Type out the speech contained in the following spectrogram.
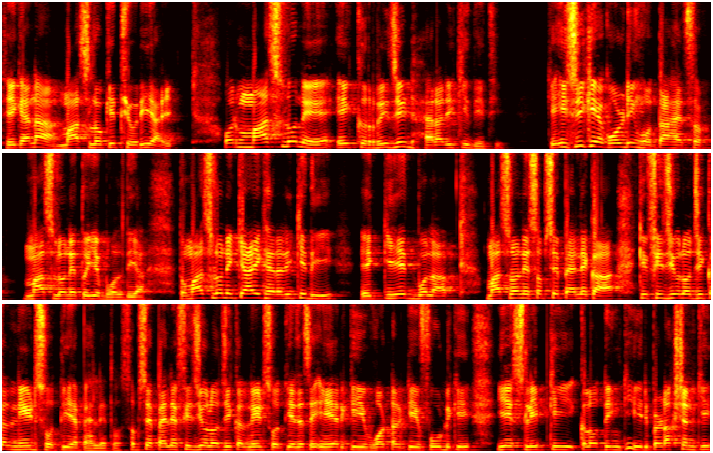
ठीक है ना? मास्लो की थ्योरी आई। और मास्लो ने एक रिजिड हैरारिकी दी थी कि इसी के अकॉर्डिंग होता है सब। मास्लो ने तो ये बोल दिया। तो मास्लो ने क्या एक हैरारिकी दी? एक ये बोला, मास्लो ने सबसे पहले कहा कि फिजियोलॉजिकल नीड्स होती है पहले तो। सबसे पहले फिजियोलॉजिकल नीड्स होती है, जैसे एयर की वाटर की फ़ूड की, ये स्लीप की क्लोथिंग की रिप्रोडक्शन की,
